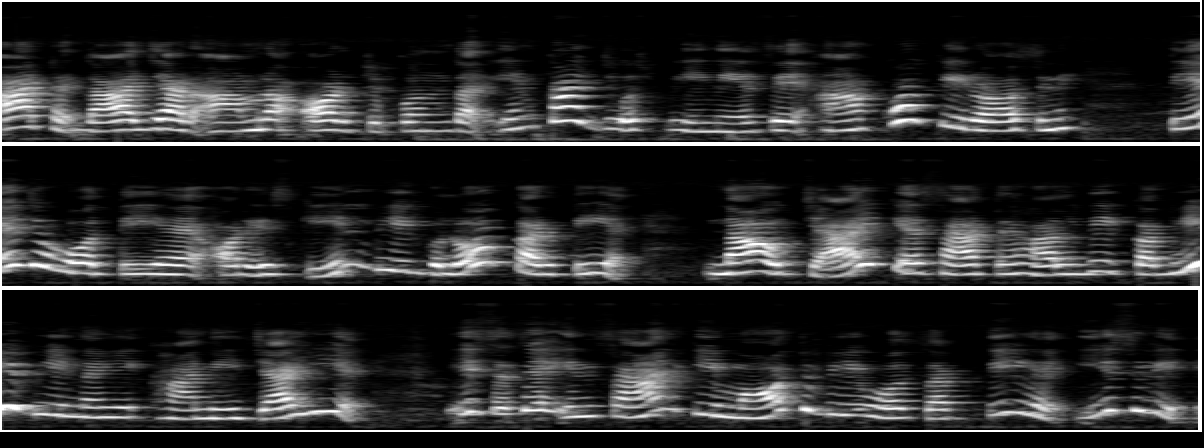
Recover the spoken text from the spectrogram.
आठ गाजर, आंवला और चुकंदर, इनका जूस पीने से आँखों की रोशनी तेज होती है और स्किन भी ग्लो करती है। नौ चाय के साथ हल्दी कभी भी नहीं खानी चाहिए। इससे इंसान की मौत भी हो सकती है, इसलिए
